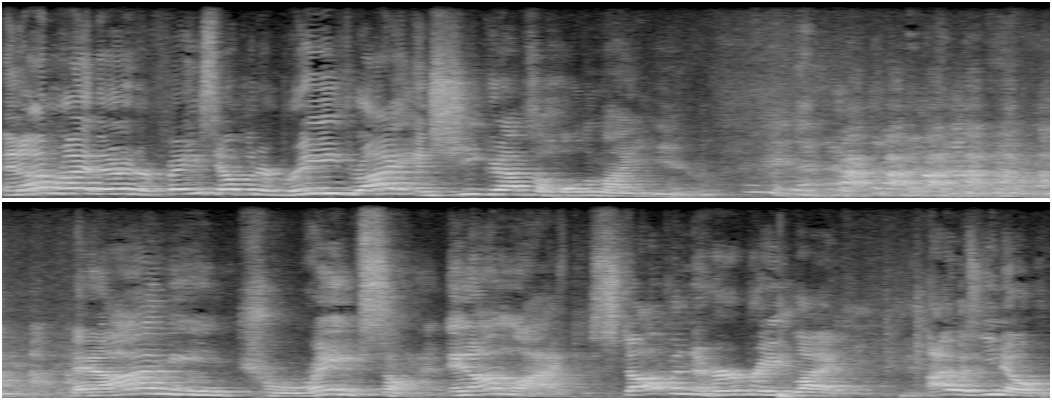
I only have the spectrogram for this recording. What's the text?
and I'm right there in her face helping her breathe, right? And she grabs a hold of my ear. and I mean cranks on it. And I'm like stopping her breathe like I was, you know,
